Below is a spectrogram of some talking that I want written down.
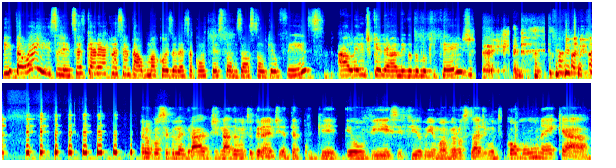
Então é isso, gente. Vocês querem acrescentar alguma coisa nessa contextualização que eu fiz? Além de que ele é amigo do Luke Cage? eu não consigo lembrar de nada muito grande, até porque eu vi esse filme em uma velocidade muito comum, né? Que é a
